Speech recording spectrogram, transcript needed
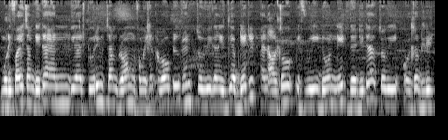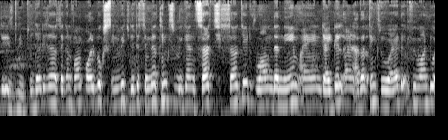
modify some data and we are storing some wrong information about student so we can easily update it. And also if we don't need the data so we also delete it easily. So that is a second form all books in which there is similar things we can search search it from the name and title and other things. So add if we want to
